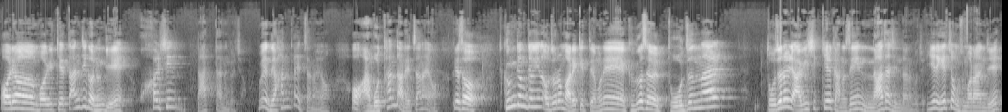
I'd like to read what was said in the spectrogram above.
어려운 뭐 이렇게 딴지 거는 게 훨씬 낫다는 거죠. 왜? 내가 한다 했잖아요. 어, 아, 못한다 안 했잖아요. 그래서 긍정적인 어조로 말했기 때문에 그것을 도전할, 도전을 야기시킬 가능성이 낮아진다는 거죠. 이해되겠죠? 무슨 말 하는지?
